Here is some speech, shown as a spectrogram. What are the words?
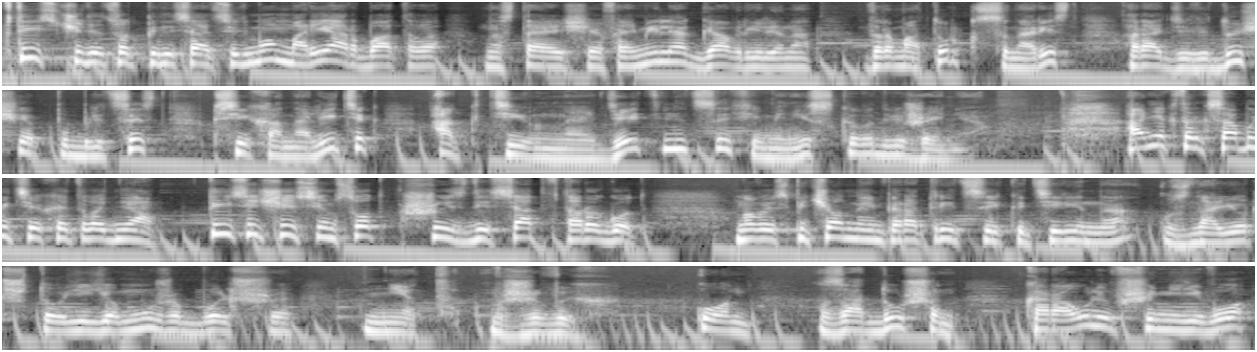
В 1957 Мария Арбатова, настоящая фамилия Гаврилина, драматург, сценарист, радиоведущая, публицист, психоаналитик, активная деятельница феминистского движения. О некоторых событиях этого дня. 1762 год. Новоиспеченная императрица Екатерина узнает, что ее мужа больше нет в живых. Он задушен караулившими его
